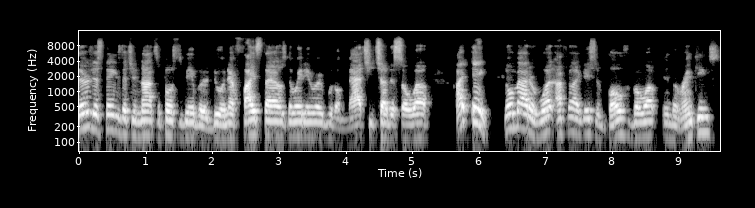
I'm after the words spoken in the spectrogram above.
they're just things that you're not supposed to be able to do. And their fight styles, the way they were able to match each other so well. I think no matter what, I feel like they should both go up in the rankings.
